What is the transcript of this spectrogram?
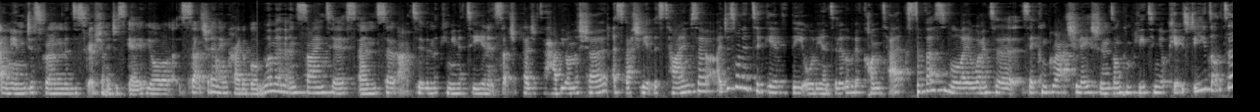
I mean, just from the description I just gave, you're such an incredible woman and scientist and so active in the community. And it's such a pleasure to have you on the show, especially at this time. So I just wanted to give the audience a little bit of context. First of all, I wanted to say congratulations on completing your PhD, Doctor.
